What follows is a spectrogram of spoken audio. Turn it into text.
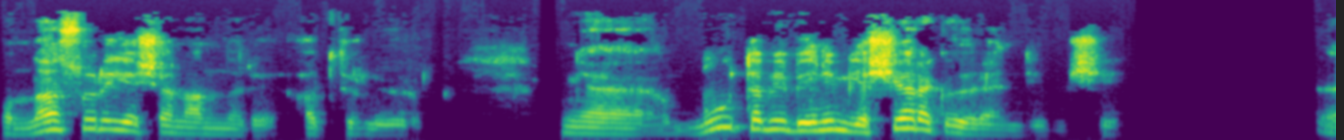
Ondan sonra yaşananları hatırlıyorum. E, bu tabii benim yaşayarak öğrendiğim bir şey. E,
